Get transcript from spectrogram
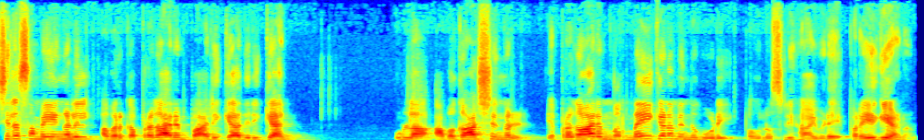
ചില സമയങ്ങളിൽ അവർക്ക് അപ്രകാരം പാലിക്കാതിരിക്കാൻ ഉള്ള അവകാശങ്ങൾ എപ്രകാരം നിർണയിക്കണമെന്ന് കൂടി പൗലോസ്ലിഹ ഇവിടെ പറയുകയാണ്.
